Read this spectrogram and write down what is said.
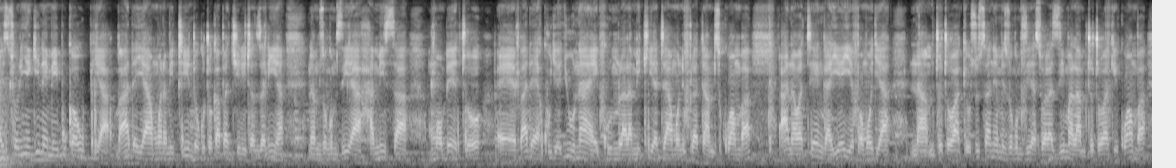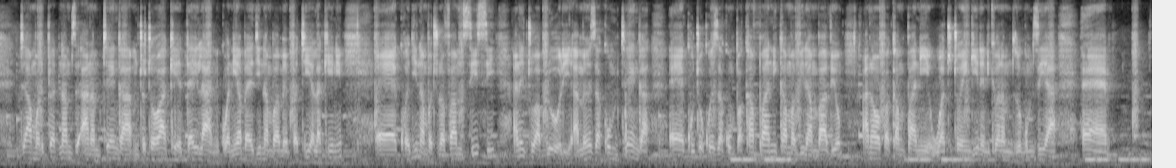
uh, story nyingine imeibuka upya baada ya mwanamitindo kutoka hapa nchini Tanzania, namzungumzia Hamisa Mobeto eh, baada ya kuja juu naye kumlalamikia Diamond Platnumz kwamba anawatenga yeye pamoja na mtoto wake, hususani amezungumzia swala zima la mtoto wake kwamba Diamond Platnumz anamtenga mtoto wake Dylan kwa niaba ya jina ambayo amempatia, lakini eh, kwa jina ambayo tunafahamu sisi anaitwa Blori, ameweza kumtenga eh, kuto kuweza kumpa kampani kama vile ambavyo anawapa kampani watoto wengine, nikiwa namzungumzia eh,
